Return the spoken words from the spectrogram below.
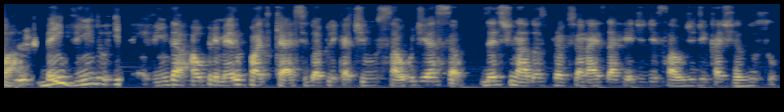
Olá, bem-vindo e bem-vinda ao primeiro podcast do aplicativo Saúde e Ação, destinado aos profissionais da rede de saúde de Caxias do Sul.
